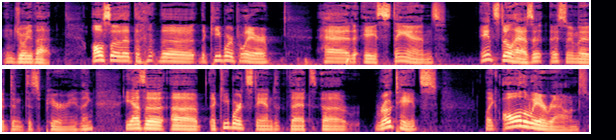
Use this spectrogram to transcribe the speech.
enjoy that. Also, that the the the keyboard player had a stand and still has it. I assume that it didn't disappear or anything. He has a a, a keyboard stand that uh, rotates like all the way around.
